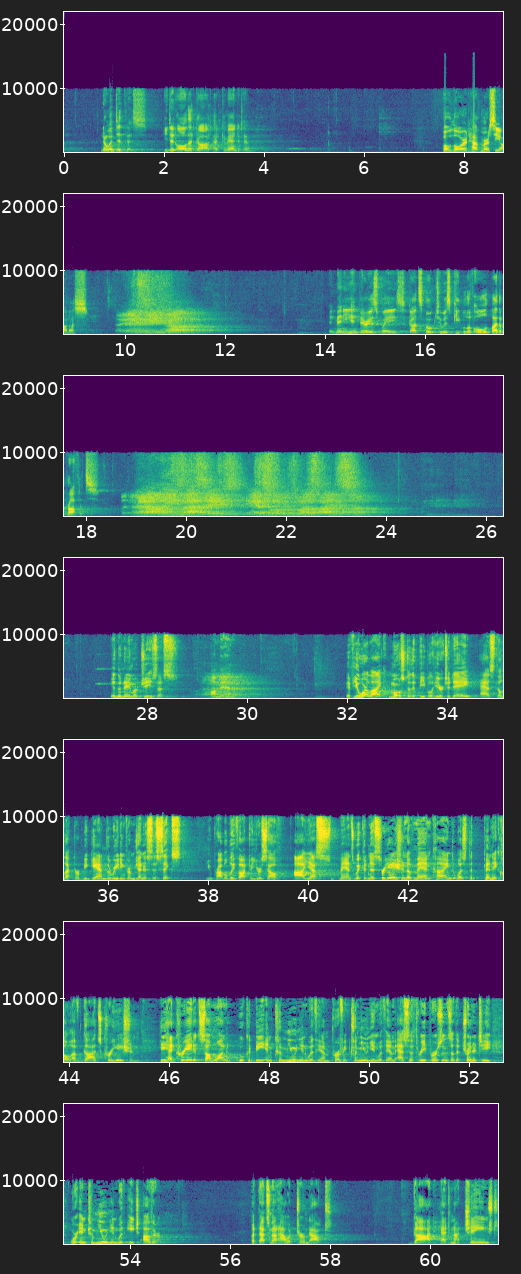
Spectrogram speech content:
Noah did this. He did all that God had commanded him. O Lord, have mercy on us. In many and various ways, God spoke to his people of old by the prophets. But now, in these last days, he has spoken to us by his Son. In the name of Jesus, Amen. If you were like most of the people here today, as the lector began the reading from Genesis 6, you probably thought to yourself, ah, yes, man's wickedness. Creation of mankind was the pinnacle of God's creation. He had created someone who could be in communion with Him, perfect communion with Him, as the three persons of the Trinity were in communion with each other. But that's not how it turned out. God had not changed.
